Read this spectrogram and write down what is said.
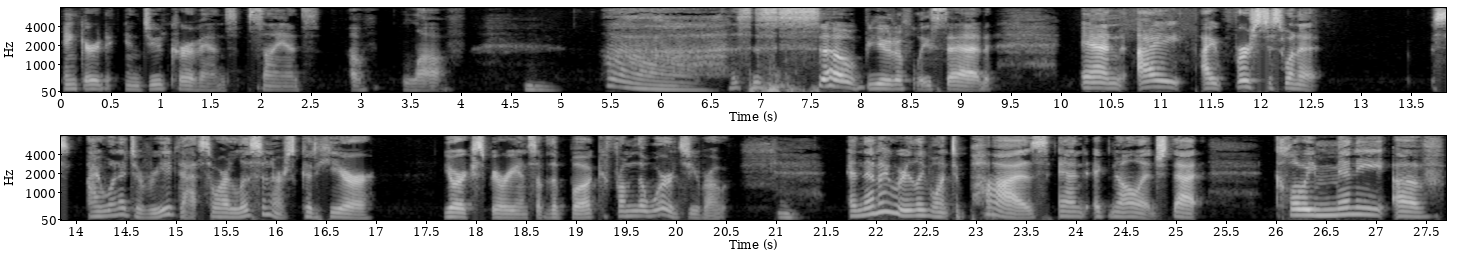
anchored in Jude Currivan's Science of Love. Mm. Ah, this is so beautifully said. And I, I first just want to, I wanted to read that so our listeners could hear your experience of the book from the words you wrote. Mm. And then I really want to pause and acknowledge that, Chloe, many of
